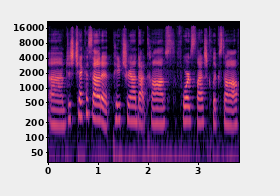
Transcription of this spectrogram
um, just check us out at patreon.com forward slash clixedoff.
